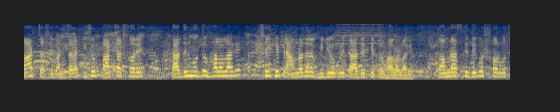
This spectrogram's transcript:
পাট চাষি মানে যারা কৃষক পাট চাষ করে তাদের মধ্যেও ভালো লাগে। সেই ক্ষেত্রে আমরা যারা ভিডিও করি তাদের ক্ষেত্রেও ভালো লাগে। তো আমরা আজকে দেখব সর্বোচ্চ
